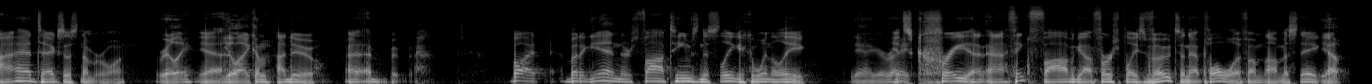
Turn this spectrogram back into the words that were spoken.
I had Texas number one. Really? Yeah, You like them? I do. I, I- but, but again, there's five teams in this league that can win the league. Yeah, you're right. It's crazy. I think five got first place votes in that poll, if I'm not mistaken. yep.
